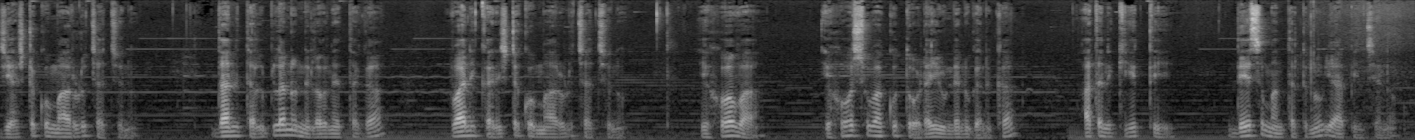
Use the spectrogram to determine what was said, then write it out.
జ్యేష్ఠ కుమారుడు చచ్చును. దాని తలుపులను నిలవనెత్తగా వాని కనిష్ట కుమారుడు చచ్చును. ఇహోవా యహోశువాకు తోడై ఉండెను గనుక అతని కీర్తి దేశమంతటను వ్యాపించెను.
